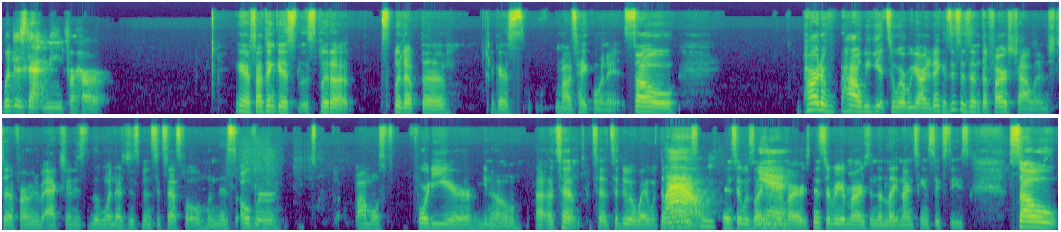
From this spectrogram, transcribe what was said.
what does that mean for her? Yes, I think it's split up, split up the, I guess, my take on it. So part of how we get to where we are today, because this isn't the first challenge to affirmative action, it's the one that's just been successful in this over almost 40 year, you know, uh, attempt to, to do away with the wow. policy since it was like yeah. reemerged, since it reemerged in the late 1960s. So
